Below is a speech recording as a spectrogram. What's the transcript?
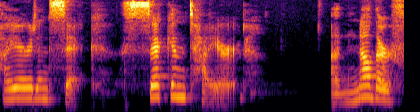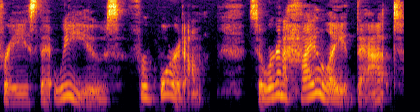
Tired and sick, sick and tired another phrase that we use for boredom. So we're going to highlight that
